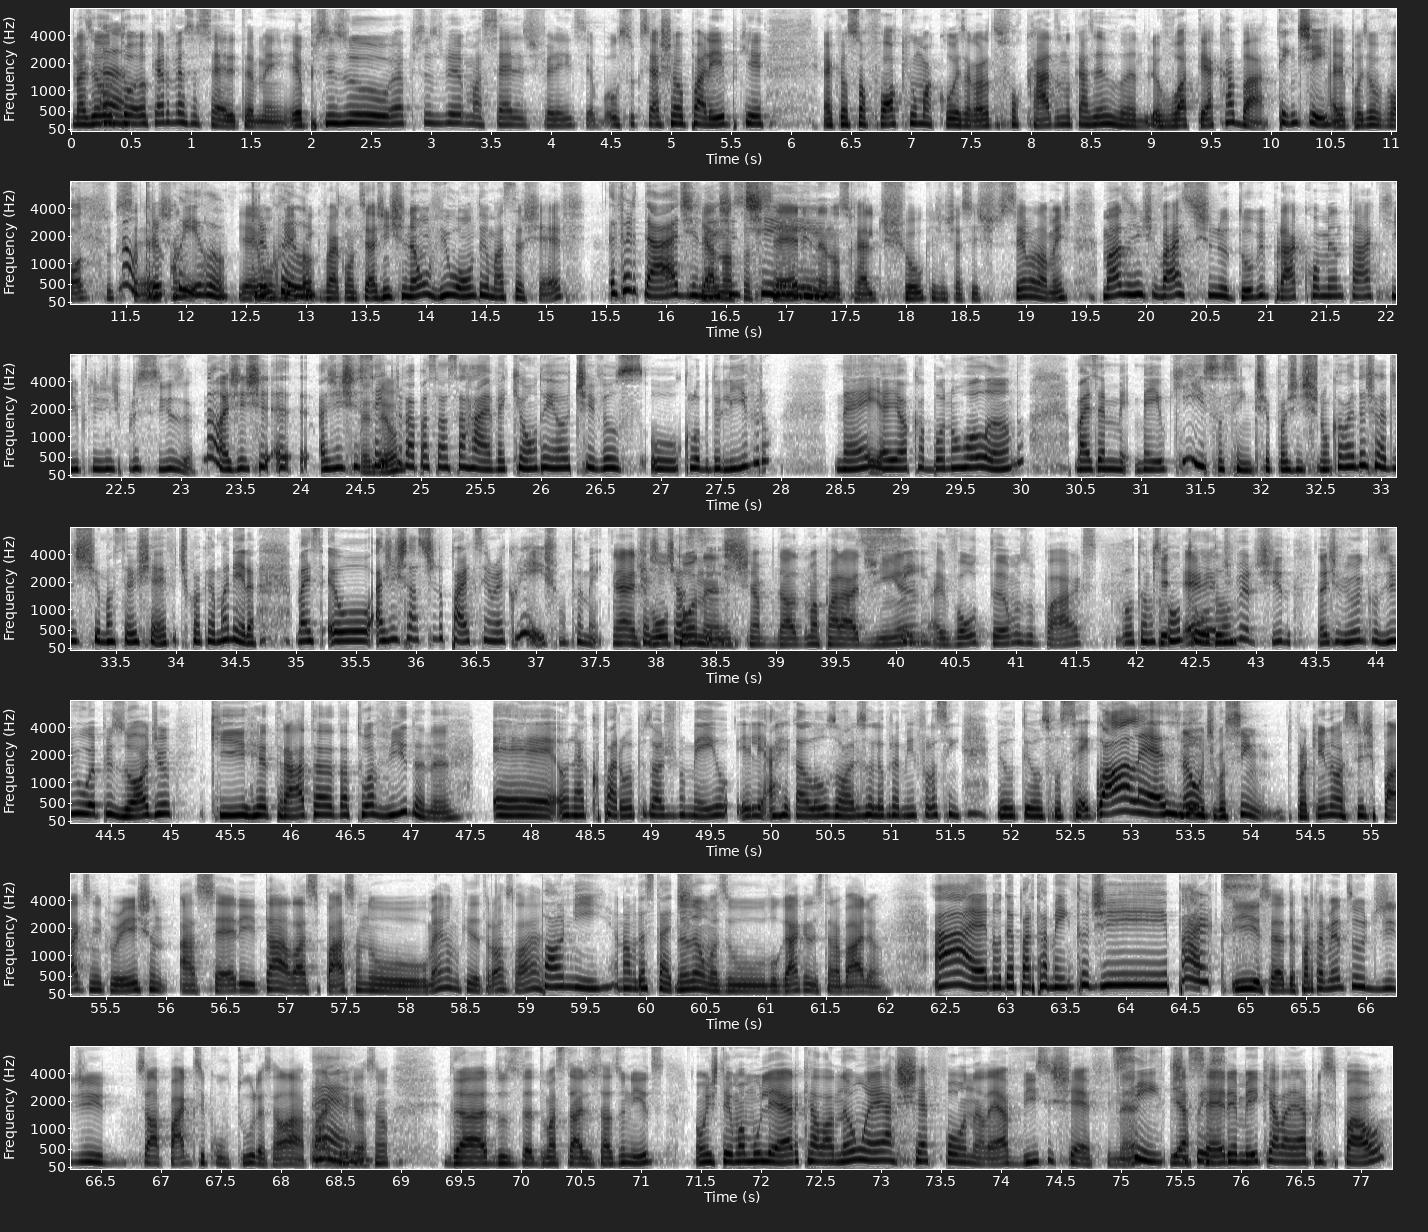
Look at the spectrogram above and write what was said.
Mas eu, Ah. tô- eu quero ver essa série também. Eu preciso, eu preciso ver umas séries diferentes. O Succession eu parei porque é que eu só foco em uma coisa. Agora eu tô focado no caso Evandro. Eu vou até acabar. Entendi. Aí depois eu volto pro Succession. Não, tranquilo. E aí eu vou ver o tranquilo. que, que vai acontecer. A gente não viu ontem o Masterchef, É verdade, que né? é a nossa gente... série, né? Nosso reality show que a gente assiste semanalmente. Mas a gente vai assistir no YouTube pra comentar aqui, porque a gente precisa. Não, a gente, é, a gente Entendeu? sempre vai passar essa raiva. É que ontem eu tive os- o Clube do Livro, né? E aí acabou não rolando. Mas é me- meio que isso, assim. Tipo, a gente nunca vai deixar de assistir Masterchef de qualquer maneira. Mas eu, a gente tá assistindo Parks and Recreation também. É, a gente voltou, né? A gente tinha dado uma paradinha, Sim. aí voltamos o Parks. Voltamos com é tudo. divertido. A gente viu, inclusive, o episódio que retrata da tua vida, né? É, o Neco parou o episódio no meio, ele arregalou os olhos, olhou pra mim e falou assim: Meu Deus, você é igual a Leslie. Não, tipo assim, pra quem não assiste Parks and Recreation, a série, tá, lá se passa no... Como é que é o nome daquele troço lá? Pawnee é o nome da cidade. Não, não, mas o lugar que eles trabalham. Ah, é no departamento de parques. Isso, é departamento de, de sei lá, parques e cultura, sei lá, parques É. e recreação. Da, dos- da- de uma cidade dos Estados Unidos, onde tem uma mulher que ela não é a chefona, ela é a vice-chefe, né? Sim, e a tipo série é meio que ela é a principal.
